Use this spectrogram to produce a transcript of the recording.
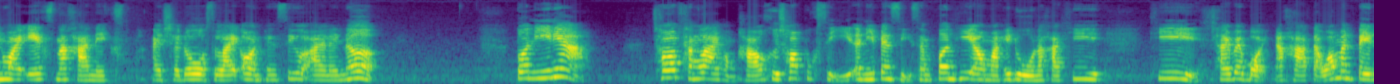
NYX นะคะ Next Eyeshadow Slide On Pencil Eyeliner ตัวนี้เนี่ย ชอบทั้งลายของเขาคือชอบทุกสี อันนี้เป็นสีแซมเปิลที่เอามาให้ดูนะคะที่ที่ใช้บ่อยๆนะคะ แต่ว่ามันเป็น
